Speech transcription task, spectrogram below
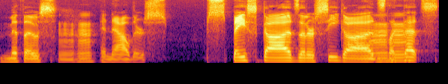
mythos mm-hmm. and now there's space gods that are sea gods like Mhm. that's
